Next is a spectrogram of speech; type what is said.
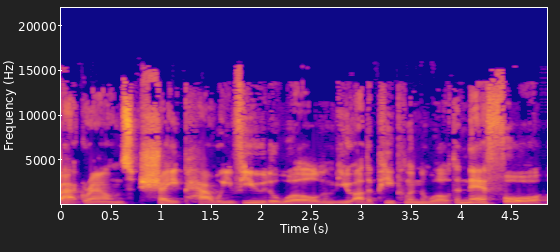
backgrounds shape how we view the world and view other people in the world, and therefore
